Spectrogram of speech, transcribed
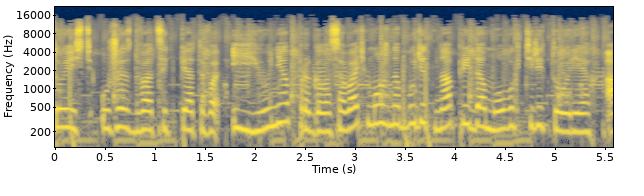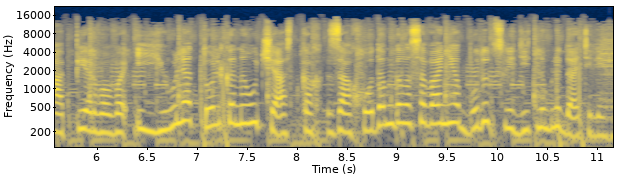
То есть уже с 25 июня проголосовать можно будет на придомовых территориях, а 1 июля только на участках. За ходом голосования будут следить наблюдатели.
